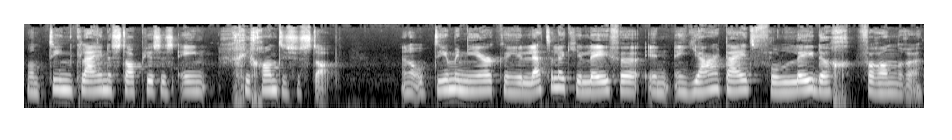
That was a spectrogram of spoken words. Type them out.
Want tien kleine stapjes is één gigantische stap. En op die manier kun je letterlijk je leven in een jaar tijd volledig veranderen.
